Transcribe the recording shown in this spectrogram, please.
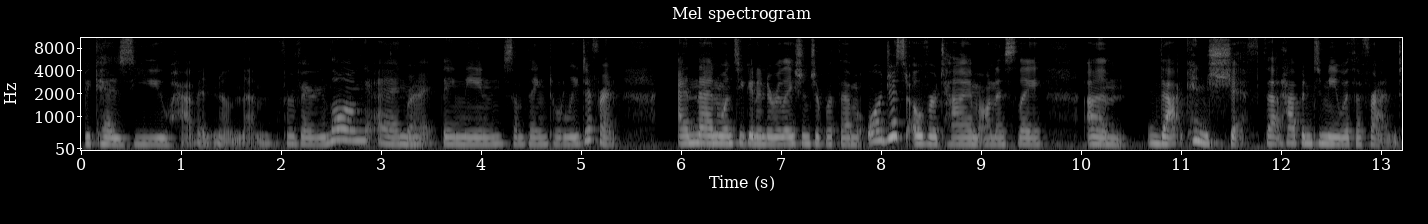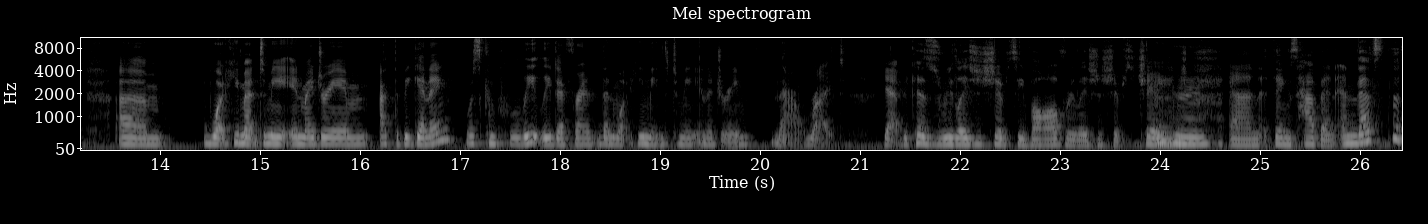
because you haven't known them for very long and right. they mean something totally different. And then once you get into relationship with them, or just over time, honestly, um, that can shift. That happened to me with a friend. Um, what he meant to me in my dream at the beginning was completely different than what he means to me in a dream now. Right. Yeah, because relationships evolve, relationships change, mm-hmm. and things happen. And that's the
